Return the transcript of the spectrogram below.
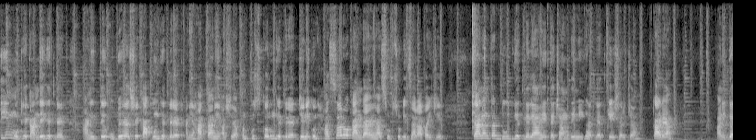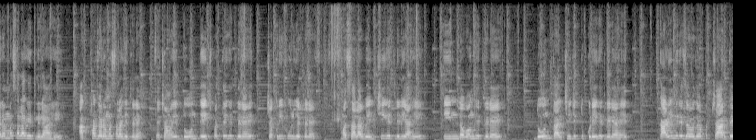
तीन मोठे कांदे घेतले आहेत आणि ते उभे असे कापून घेतलेले आहेत आणि हाताने असे आपण कुस्करून घेतलेले आहेत जेणेकरून हा सर्व कांदा आहे हा सुटसुटीत झाला पाहिजे. त्यानंतर दूध घेतलेले आहे त्याच्यामध्ये मी घातल्यात केशरच्या काड्या आणि गरम मसाला घेतलेला आहे अख्खा गरम मसाला घेतलेला आहे. त्याच्यामध्ये दोन तेजपत्ते घेतलेले आहेत चक्री फूल घेतलेले आहे मसाला वेलची घेतलेली आहे तीन लवंग घेतलेले आहेत दोन दालचिनीचे तुकडे घेतलेले आहेत. काळी मिरे जवळजवळ चार ते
